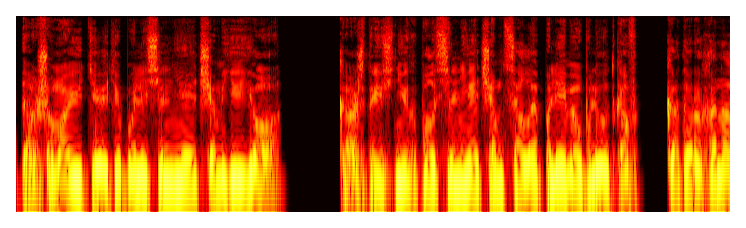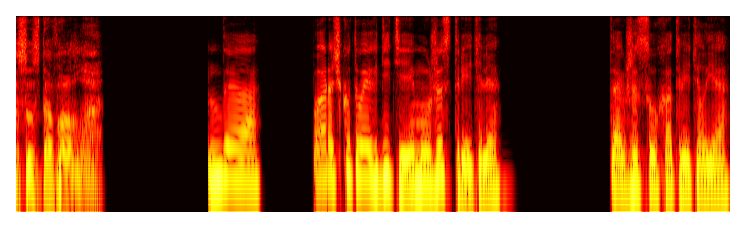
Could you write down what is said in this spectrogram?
Даже мои дети были сильнее, чем ее. Каждый из них был сильнее, чем целое племя ублюдков, которых она создавала. Да, парочку твоих детей мы уже встретили. Так же сухо ответил я.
